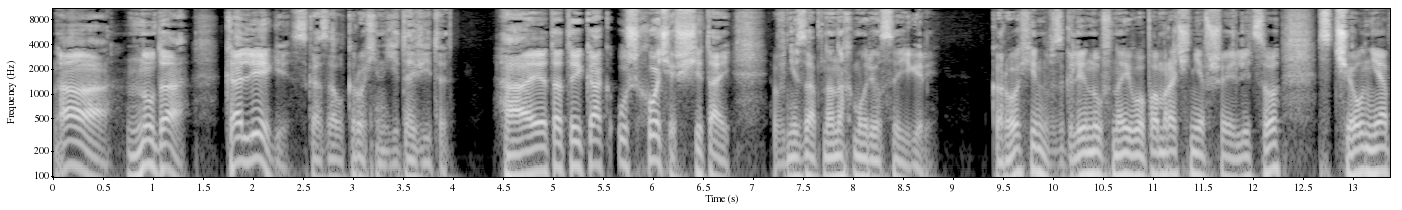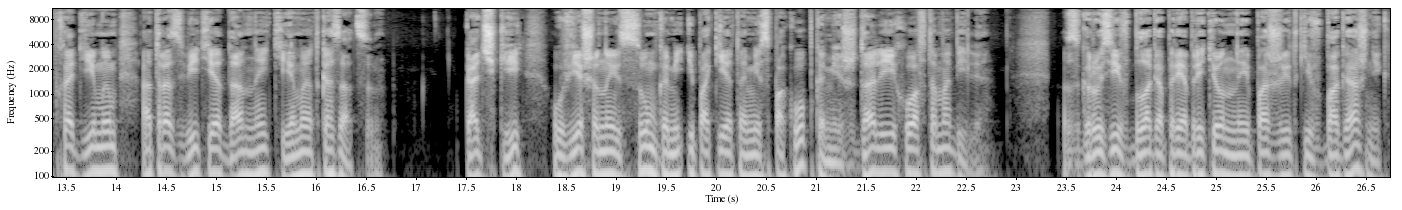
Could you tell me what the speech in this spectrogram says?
А, ну да, коллеги, сказал Крохин ядовито. А это ты как уж хочешь считай, внезапно нахмурился Игорь. Крохин, взглянув на его помрачневшее лицо, счел необходимым от развития данной темы отказаться. Качки, увешанные сумками и пакетами с покупками, ждали их у автомобиля. Сгрузив благоприобретенные пожитки в багажник,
